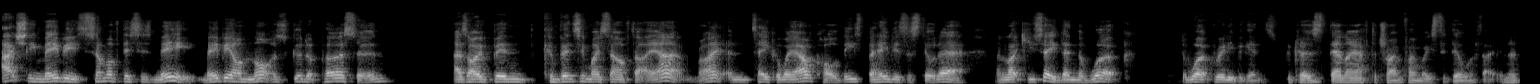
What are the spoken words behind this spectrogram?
actually maybe some of this is me. Maybe I'm not as good a person as I've been convincing myself that I am, right? And take away alcohol, these behaviors are still there. And like you say, then the work, the work really begins because then I have to try and find ways to deal with that, you know?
